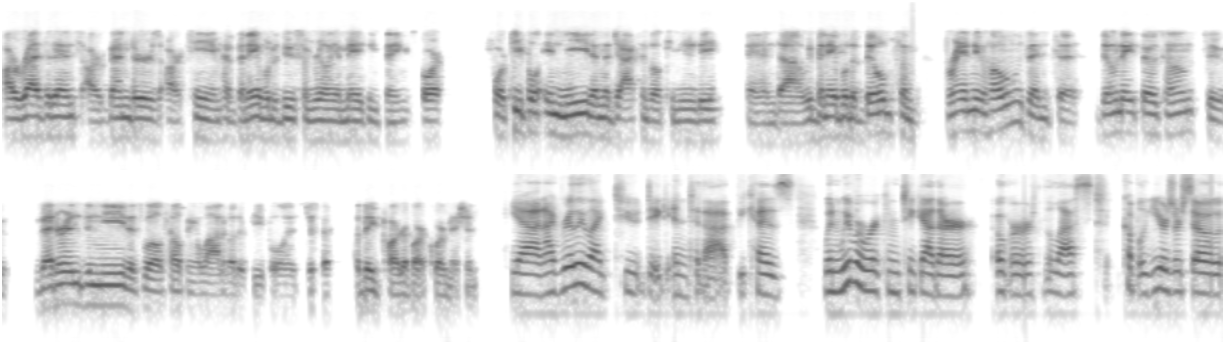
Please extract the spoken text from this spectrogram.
our residents, our vendors, our team have been able to do some really amazing things for for people in need in the Jacksonville community. And uh, we've been able to build some brand new homes and to donate those homes to veterans in need, as well as helping a lot of other people. And it's just a, a big part of our core mission. Yeah, and I'd really like to dig into that because when we were working together over the last couple years or so,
